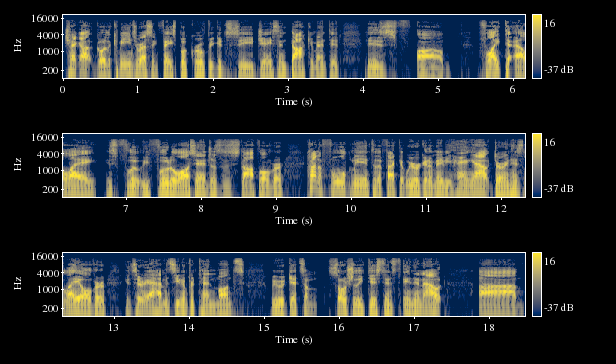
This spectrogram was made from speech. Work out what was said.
check out go to the Comedians Wrestling Facebook group. You can see Jason documented his um, flight to LA. His flew he flew to Los Angeles as a stopover. Kind of fooled me into the fact that we were going to maybe hang out during his layover, considering I haven't seen him for ten months. We would get some socially distanced in and out. Um,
